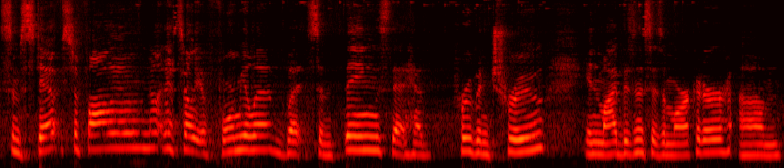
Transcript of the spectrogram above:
some steps to follow, not necessarily a formula, but some things that have proven true in my business as a marketer. Um,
